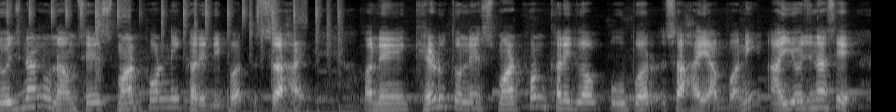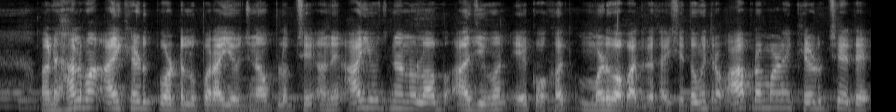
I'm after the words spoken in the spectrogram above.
યોજનાનું નામ છે સ્માર્ટફોનની ખરીદી પર સહાય. અને ખેડૂતોને સ્માર્ટફોન ખરીદવા ઉપર સહાય આપવાની આ યોજના છે. અને હાલમાં આ ખેડૂત પોર્ટલ ઉપર આ યોજના ઉપલબ્ધ છે અને આ યોજનાનો લાભ આજીવન એક વખત મળવાપાત્ર થાય છે. તો મિત્રો, આ પ્રમાણે ખેડૂત છે તે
